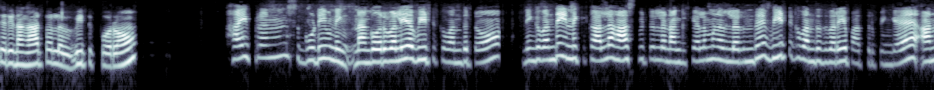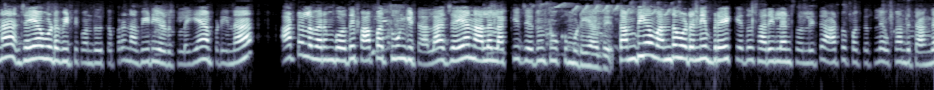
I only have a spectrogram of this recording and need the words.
சரி நாங்கள் ஆட்டோவில் வீட்டுக்கு போகிறோம் ஹாய் ஃப்ரெண்ட்ஸ் குட் ஈவினிங் நாங்கள் ஒரு வழியாக வீட்டுக்கு வந்துட்டோம். நீங்கள் வந்து இன்னைக்கு காலைல ஹாஸ்பிட்டலில் நாங்கள் கிளம்புனதுலேருந்து வீட்டுக்கு வந்தது வரைய பார்த்துருப்பீங்க ஆனால் ஜெயாவோட வீட்டுக்கு வந்ததுக்கப்புறம் நான் வீடியோ எடுக்கல. ஏன் அப்படின்னா ஆட்டோவில் வரும்போது பாப்பா தூங்கிட்டாளா? ஜெயானால லக்கேஜ் எதுவும் தூக்க முடியாது. தம்பியும் வந்த உடனே பிரேக் எதுவும் சரியில்லைன்னு சொல்லிட்டு ஆட்டோ பக்கத்துலேயே உட்காந்துட்டாங்க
